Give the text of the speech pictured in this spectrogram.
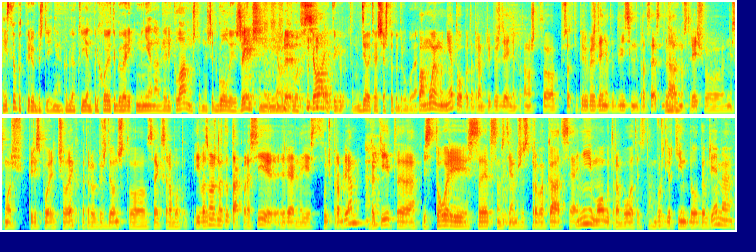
А есть ли опыт переубеждения, когда клиент приходит и говорит, мне надо рекламу, чтобы, значит, голые женщины, у меня вот это вот все, и ты там, делать вообще что-то другое? По-моему, нет опыта прям переубеждения, потому что все-таки переубеждение – это длительный процесс, ты да. за одну встречу не сможешь переспорить человека, который убежден, что секс работает. И, возможно, возможно, это так. В России реально есть куча проблем. Uh-huh. Какие-то истории с сексом, с тем же, с провокацией, они могут работать. Там Бургер Кинг долгое время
